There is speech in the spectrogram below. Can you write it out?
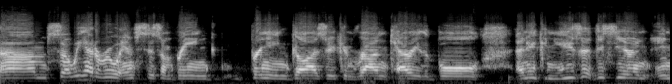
Um, so we had a real emphasis on bringing bringing guys who can run, carry the ball, and who can use it this year in, in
